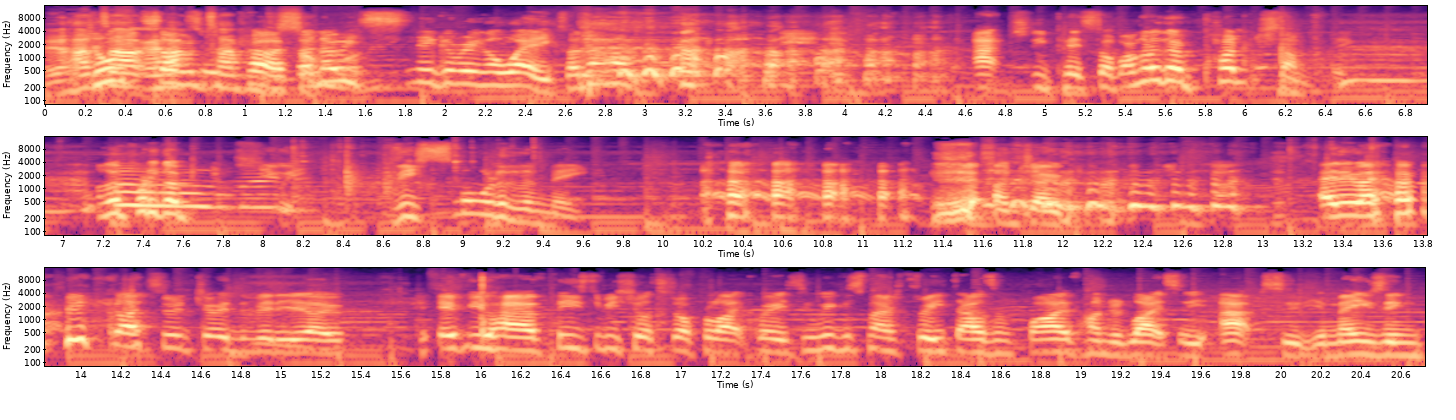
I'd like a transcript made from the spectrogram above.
It had to, George ha- it to to curse. I know he's sniggering away because I know how actually pissed off. I'm gonna go punch something. I'm gonna probably go punch Huey because he's smaller than me. I'm joking. anyway, I hope you guys have enjoyed the video. If you have, please do be sure to drop a like rating. We can smash 3,500 likes. It'll be absolutely amazing.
